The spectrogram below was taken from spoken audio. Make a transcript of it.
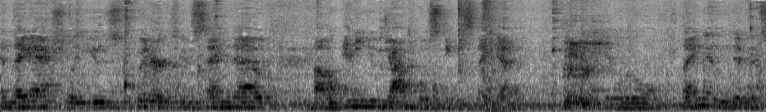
and they actually use Twitter to send out um, any new job postings they get. I get a little thing, and if it's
